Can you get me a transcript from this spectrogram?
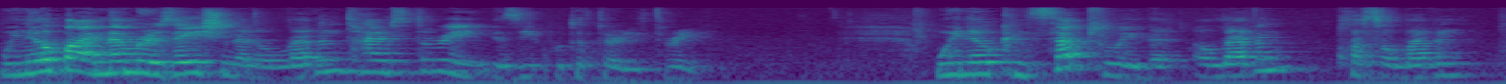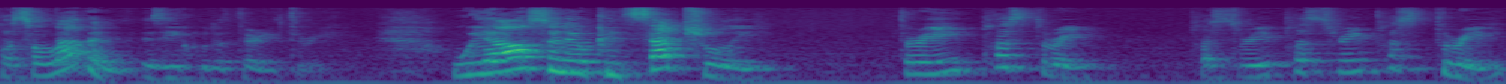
We know by memorization that 11 times 3 is equal to 33. We know conceptually that 11 plus 11 plus 11 is equal to 33. We also know conceptually 3 plus 3 plus 3 plus 3 plus 3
